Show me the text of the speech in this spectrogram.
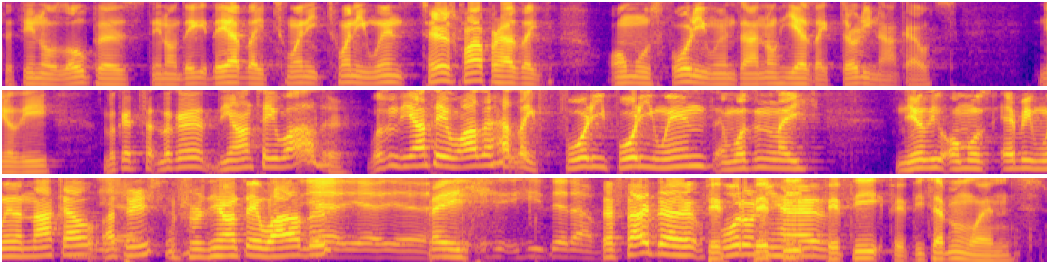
Teofimo Lopez. You know they they have like 20, 20 wins. Terrence Crawford has like almost forty wins. And I know he has like thirty knockouts. Nearly. Look at look at Deontay Wilder. Wasn't Deontay Wilder had like 40, 40 wins and wasn't like nearly almost every win a knockout? Yeah. pretty sure for Deontay Wilder. Yeah, yeah, yeah. Like- he, he did have. The fact that Fif- Floyd 50, only has 50 57 wins,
